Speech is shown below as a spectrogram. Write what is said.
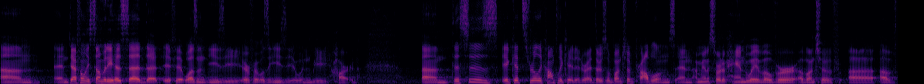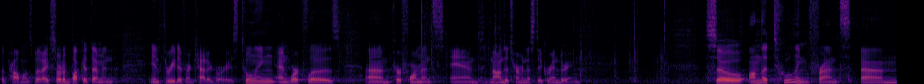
Um, and definitely somebody has said that if it wasn't easy, or if it was easy, it wouldn't be hard. Um, this is, it gets really complicated, right? There's a bunch of problems, and I'm gonna sort of hand wave over a bunch of, uh, of the problems, but I sort of bucket them in, in three different categories, tooling and workflows, um, performance, and non-deterministic rendering. So on the tooling front, um,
